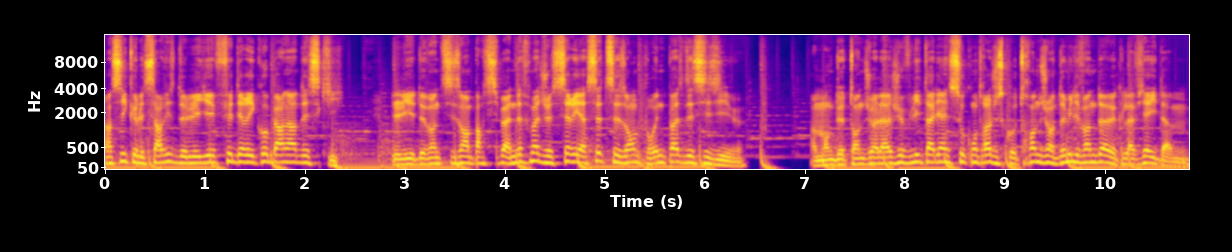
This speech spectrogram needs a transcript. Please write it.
ainsi que les services de l'ailier Federico Bernardeschi. L'ailier de 26 ans a participé à 9 matchs de série à cette saison pour une passe décisive. En manque de temps de jeu à la Juve, l'Italien est sous contrat jusqu'au 30 juin 2022 avec la vieille dame.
